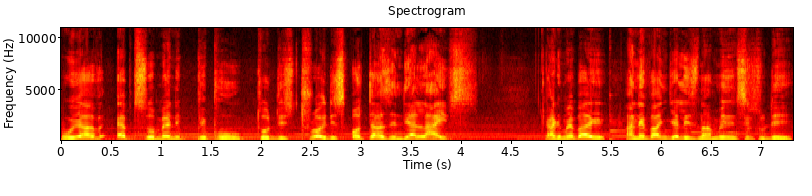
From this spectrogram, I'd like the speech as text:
We have helped so many people to destroy these altars in their lives. I remember an evangelist in our ministry today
